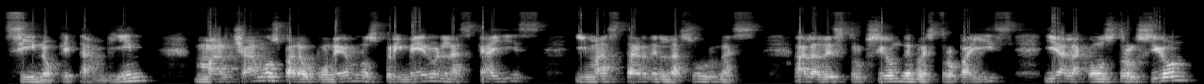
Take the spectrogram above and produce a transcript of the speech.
sino que también marchamos para oponernos primero en las calles y más tarde en las urnas a la destrucción de nuestro país y a la construcción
